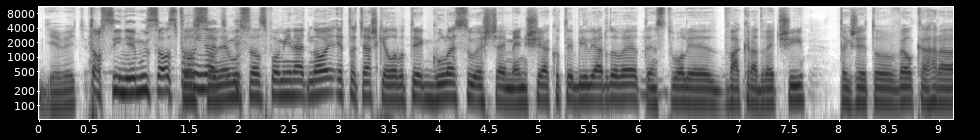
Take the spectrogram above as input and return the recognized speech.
9. To si nemusel To som spomínať. nemusel spomínať. No je to ťažké, lebo tie gule sú ešte aj menšie ako tie biliardové, ten stôl je dvakrát väčší, takže je to veľká hra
